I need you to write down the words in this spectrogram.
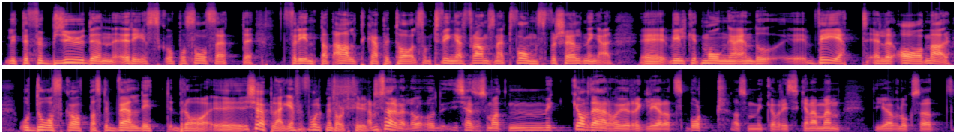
lite förbjuden risk och på så sätt eh, förintat allt kapital som tvingar fram sådana här tvångsförsäljningar, eh, vilket många ändå eh, vet eller anar. Och då skapas det väldigt bra eh, köplägen för folk med torrt krut. Ja, men så är det väl. Och det känns ju som att mycket av det här har ju reglerats bort, alltså mycket av riskerna. Men det gör väl också att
